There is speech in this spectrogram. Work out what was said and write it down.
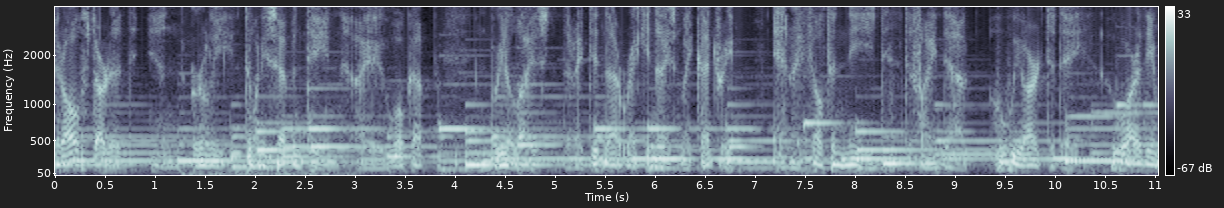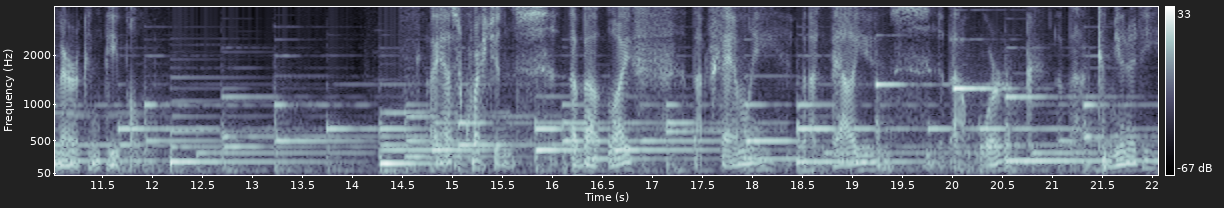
It all started in early 2017. I woke up and realized that I did not recognize my country, and I felt a need to find out who we are today. Who are the American people? I ask questions about life, about family, about values, about work, about community.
